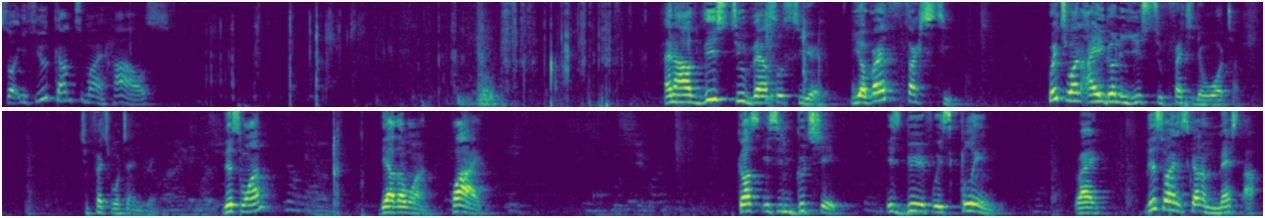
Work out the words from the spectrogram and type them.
So if you come to my house and I have these two vessels here, you are very thirsty. Which one are you going to use to fetch the water? To fetch water and drink? This one? The other one. Why? Because it's in good shape. It's beautiful, it's clean. Right? This one is kind of messed up.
